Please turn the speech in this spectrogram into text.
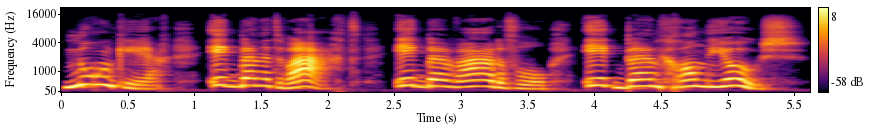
Nog een keer. Ik ben het waard. Ik ben waardevol. Ik ben grandioos.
